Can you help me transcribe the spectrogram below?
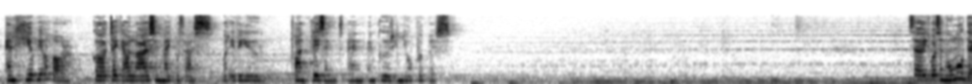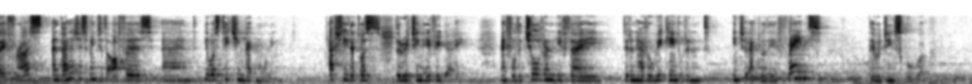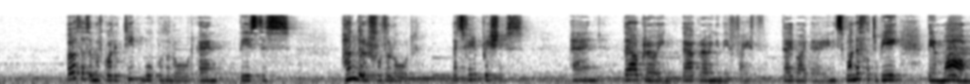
And here we are. God, take our lives and make with us whatever you find pleasant and, and good in your purpose. So it was a normal day for us, and then I just went to the office and he was teaching that morning actually that was the routine every day. And for the children, if they didn't have a weekend or didn't interact with their friends, they were doing schoolwork. Both of them have got a deep walk with the Lord, and there's this hunger for the Lord that's very precious. And they are growing. They are growing in their faith day by day. And it's wonderful to be their mom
